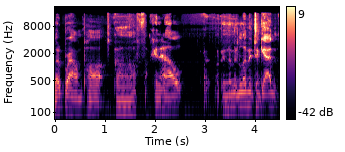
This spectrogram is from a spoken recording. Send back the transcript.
No brown part. Oh, fucking hell. I'm in the middle of it again.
